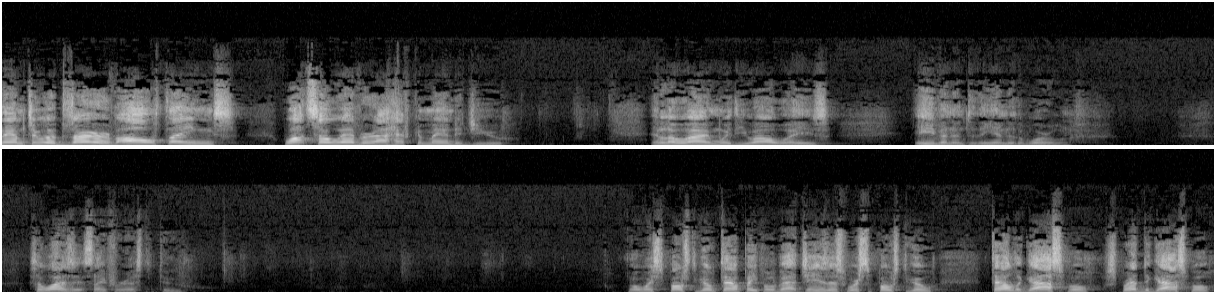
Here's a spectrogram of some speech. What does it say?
them to observe all things whatsoever I have commanded you. And lo, I am with you always, even unto the end of the world. So, what does it say for us to do? Well, we're supposed to go tell people about Jesus. We're supposed to go tell the gospel, spread the gospel.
